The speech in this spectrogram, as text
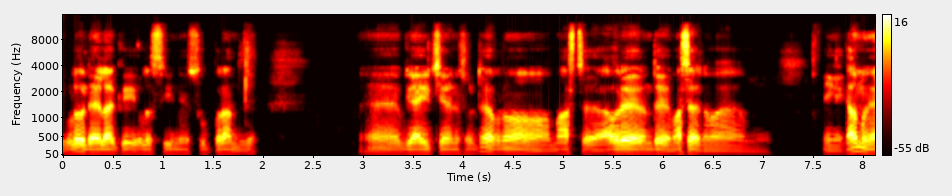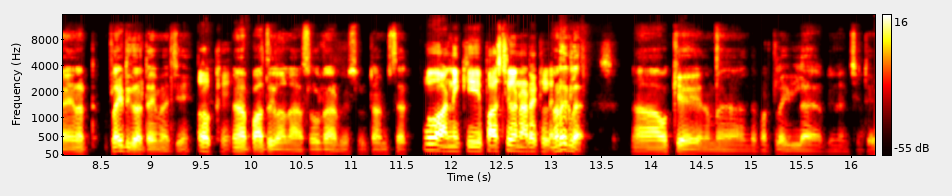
இவ்வளோ டைலாக்கு இவ்வளோ சீனு சூப்பராக இருந்தது. இப்படி இப்படி அப்படின்னு சொல்லிட்டு அப்புறம் மாஸ்டர் அவரே வந்து மாஸ்டர் நம்ம நீங்கள் கிளம்புங்க. ஏன்னா ஃப்ளைட்டுக்கு வர டைம் ஆச்சு. ஓகே நான் பார்த்துக்கலாம் நான் சொல்கிறேன் அப்படின்னு சொல்லிட்டு அனுப்பிச்சார். ஓ அன்னைக்கு பாசிட்டிவா நடக்கல? நடக்கல. நான் ஓகே நம்ம அந்த படத்தில் இல்லை அப்படின்னு நினச்சிட்டு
